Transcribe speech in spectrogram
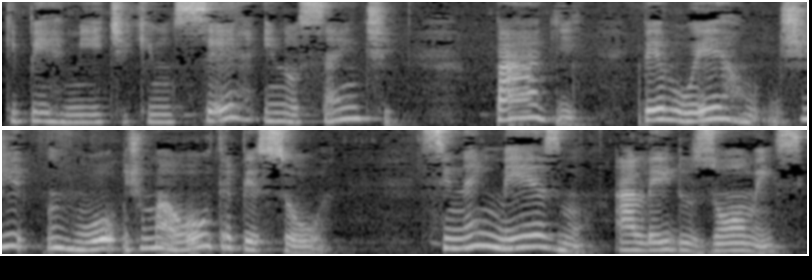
que permite que um ser inocente pague pelo erro de, um, de uma outra pessoa? Se nem mesmo a lei dos homens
